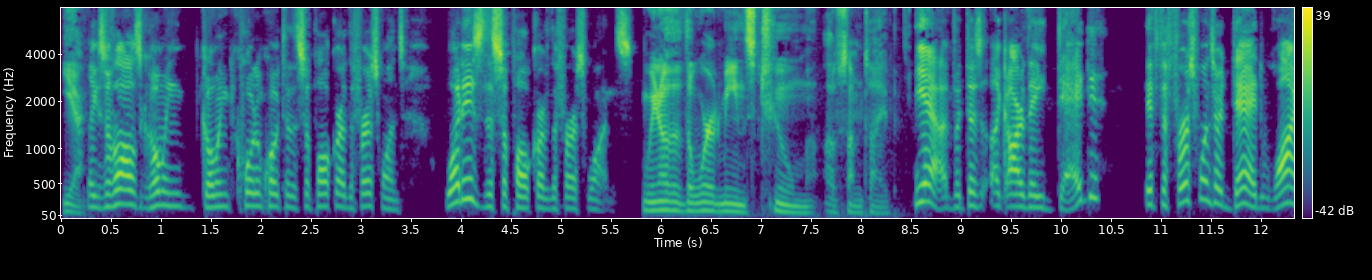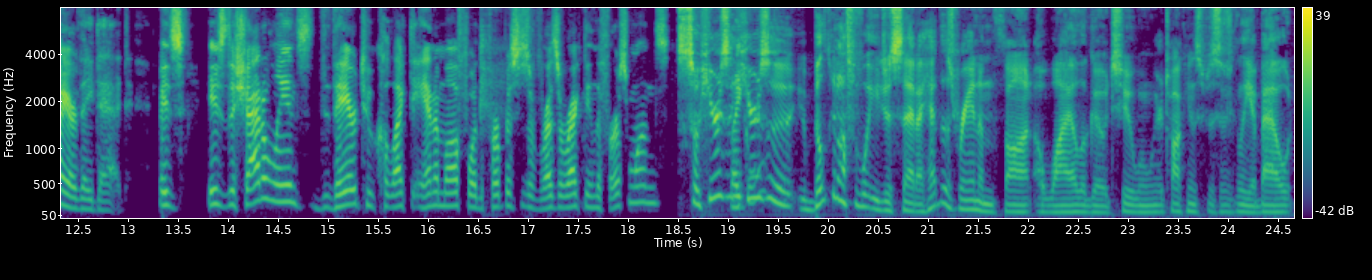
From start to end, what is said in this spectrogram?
Yeah. Like Zovaal's going going quote unquote to the sepulcher of the first ones. What is the sepulcher of the first ones? We know that the word means tomb of some type. Yeah, but does like are they dead? If the first ones are dead, why are they dead? Is is the Shadowlands there to collect anima for the purposes of resurrecting the first ones? So here's Like- here's a building off of what you just said. I had this random thought a while ago too when we were talking specifically about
